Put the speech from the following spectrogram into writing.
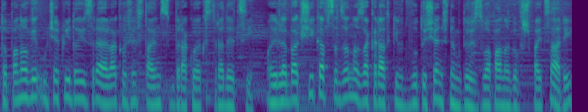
to panowie uciekli do Izraela korzystając z braku ekstradycji. O ile Baksika wsadzono za kratki w 2000, gdyż złapano go w Szwajcarii,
